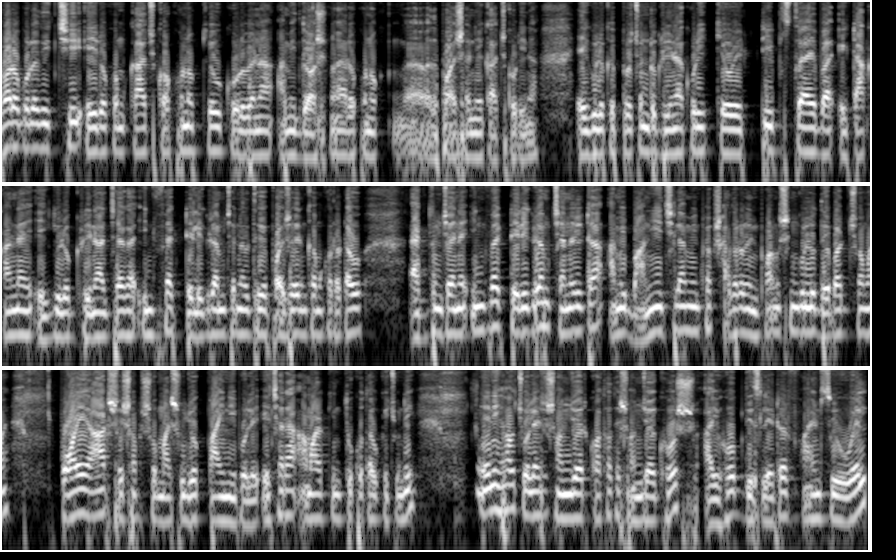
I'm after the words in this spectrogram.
আবারও বলে দিচ্ছি এই রকম কাজ কখনো কেউ করবে না। আমি দশ নয়, আরও কোনো পয়সা নিয়ে কাজ করি না। এইগুলোকে প্রচণ্ড ঘৃণা করি, কেউ এই টিপস দেয় বা এই টাকা নেয়, এইগুলো ঘৃণার জায়গা। ইনফ্যাক্ট টেলিগ্রাম চ্যানেল থেকে পয়সা ইনকাম করাটাও একদম চাই না। ইনফ্যাক্ট টেলিগ্রাম চ্যানেলটা আমি বানিয়েছিলাম ইনফ্যাক্ট সাধারণ ইনফরমেশনগুলো দেবার সময়। পরে আর সেসব সময় সুযোগ পাইনি বলে। এছাড়া আমার কিন্তু কোথাও কিছু নেই। এনিহাও চলে আসে সঞ্জয়ের কথাতে Sanjay Ghosh I hope this letter finds you well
